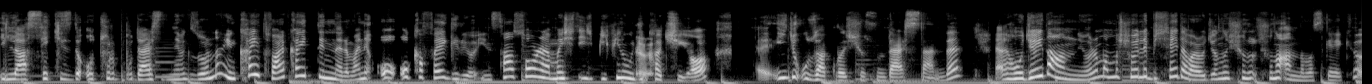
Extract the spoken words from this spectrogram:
illa 8'de oturup bu dersi dinlemek zorunda mıyım kayıt var kayıt dinlerim hani o, o kafaya giriyor insan sonra ama işte ipin ucu Evet. kaçıyor e, iyice uzaklaşıyorsun dersten de. Yani hocayı da anlıyorum ama şöyle bir şey de var. Hocanın şunu, şunu anlaması gerekiyor.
